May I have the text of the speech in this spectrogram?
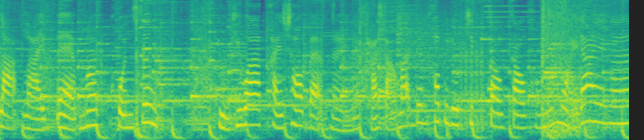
หลากหลายแบบมากคนซึ่งอยู่ที่ว่าใครชอบแบบไหนนะคะ สามารถเลื่นเข้าไปดูคลิปเก่าๆของน้องหมวยได้นะ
